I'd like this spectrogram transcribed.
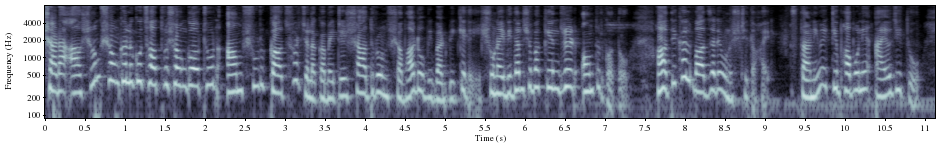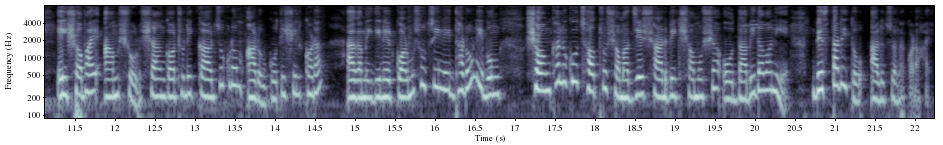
সারা আসাম সংখ্যালঘু ছাত্র সংগঠন আমসুর কাছাড় জেলা কমিটির সাধারণ সভা রবিবার বিকেলে সোনাই বিধানসভা কেন্দ্রের অন্তর্গত হাতিখাল বাজারে অনুষ্ঠিত হয়। স্থানীয় একটি ভবনে আয়োজিত এই সভায় আমসুর সাংগঠনিক কার্যক্রম আরও গতিশীল করা, আগামী দিনের কর্মসূচি নির্ধারণ এবং সংখ্যালঘু ছাত্র সমাজের সার্বিক সমস্যা ও দাবি দাওয়া নিয়ে বিস্তারিত আলোচনা করা হয়।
